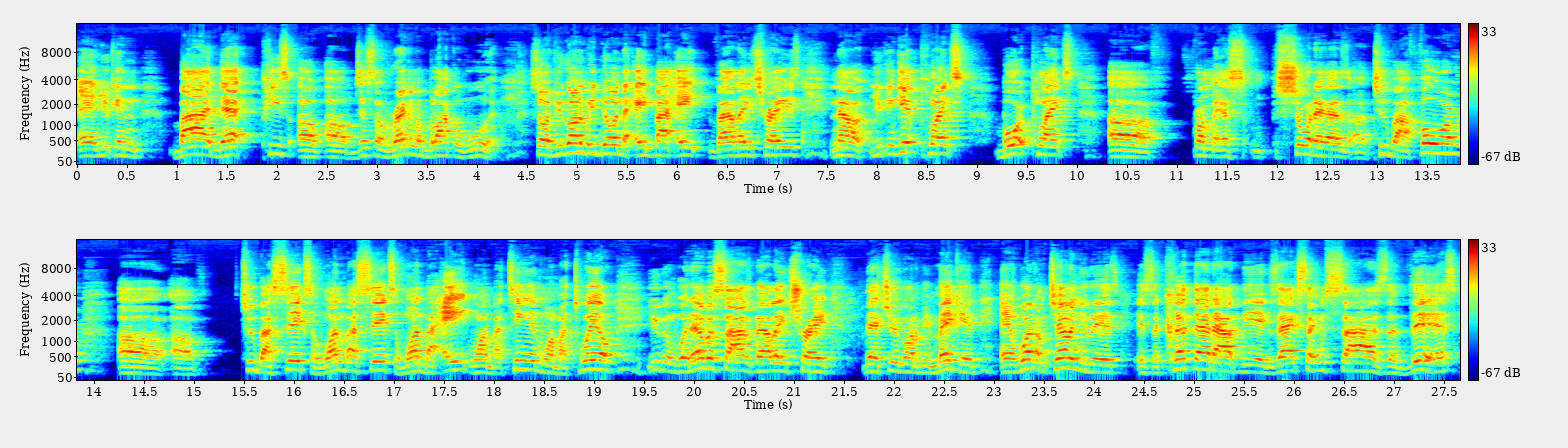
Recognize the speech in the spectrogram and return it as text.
and you can buy that piece of, of just a regular block of wood. So if you're going to be doing the 8 by 8 valet trays, now you can get planks, board planks uh, from as short as a 2 by 4 uh, uh, two by six, a one by six, a one by eight, one by 10, one by 12. You can, whatever size valet tray that you're going to be making. And what I'm telling you is, is to cut that out the exact same size of this,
